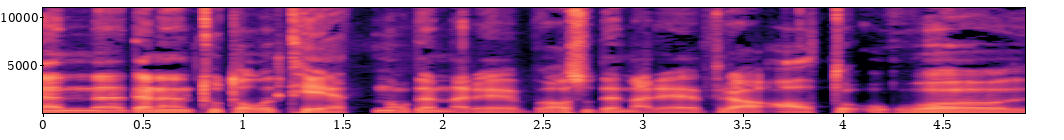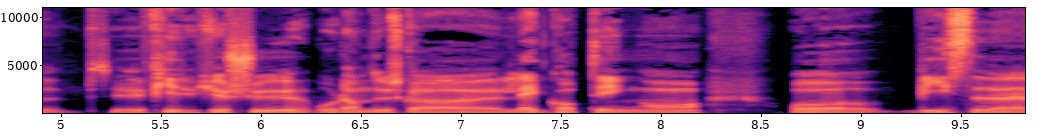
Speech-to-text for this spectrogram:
Men eh, det er den totaliteten og den derre altså der fra A til Å 427, hvordan du skal legge opp ting og, og vise det,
